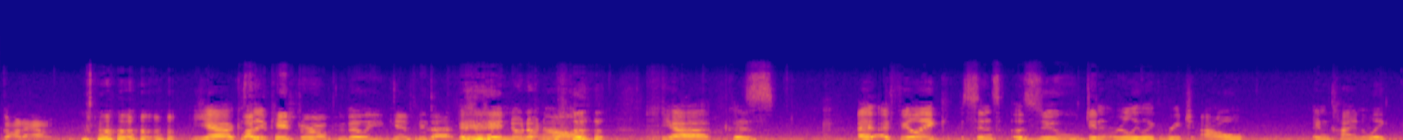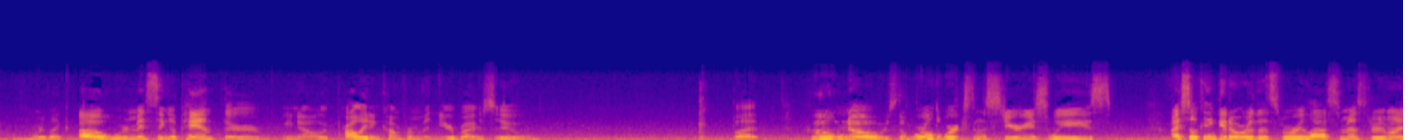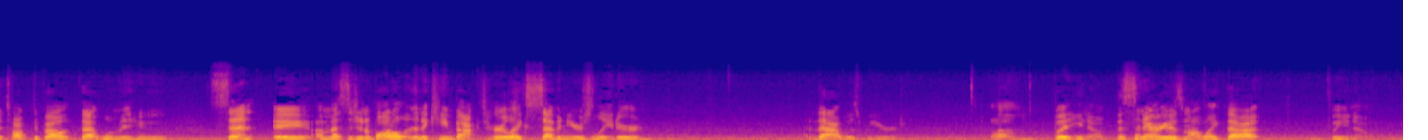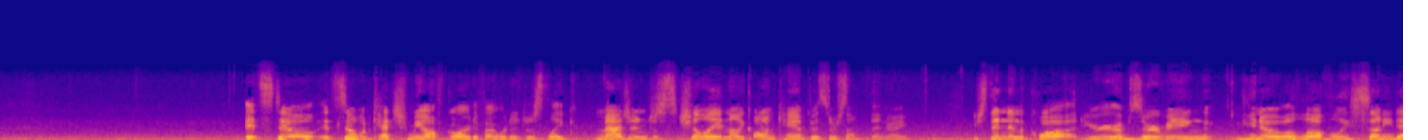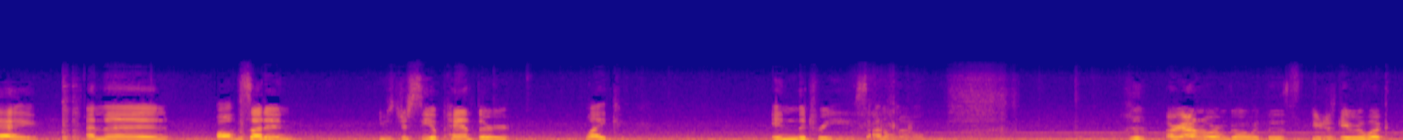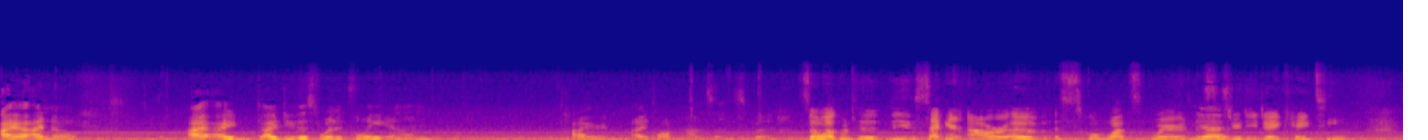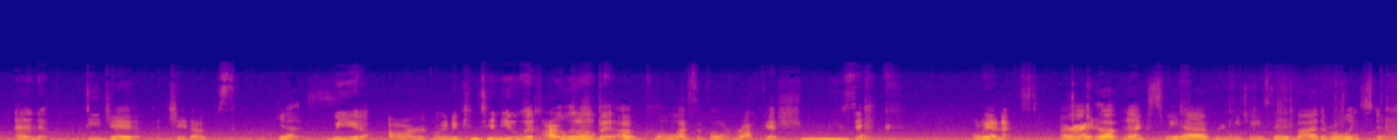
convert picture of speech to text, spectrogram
got out. Yeah, because the cage door open, Billy. You can't do that. no, no, no. Yeah, because I, I feel like since a zoo didn't really like reach out and kind of like we're like, oh, we're missing a panther. You know, it probably didn't come from a nearby zoo. But who knows? The world works in mysterious ways. I still can't get over that story last semester when I talked about that woman who sent a, a message in a bottle and then it came back to her like seven years later. That was weird. Um, but you know, this scenario is not like that. But you know, it still it still would catch me off guard if I were to just like imagine just chilling like on campus or something, right? You're sitting in the quad, you're observing, you know, a lovely sunny day, and then all of a sudden you just see a panther like in the trees. I don't know. Alright, I don't know where I'm going with this. You just gave me a look. I I know. I I I do this when it's late and I'm tired. I talk nonsense, but So welcome to the second hour of Squad Squared. This Yes. is your DJ KT and DJ J Dubs. yes. We are going to continue with our little bit of classical rockish music. What do we have next? Alright, up next we have Ruby Tuesday by the Rolling Stones.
